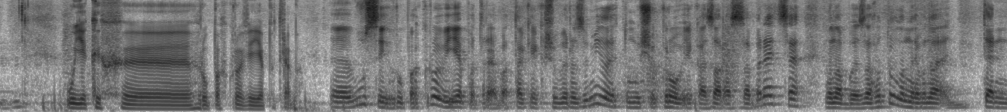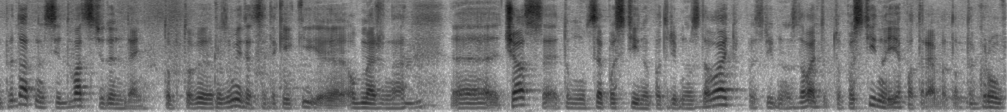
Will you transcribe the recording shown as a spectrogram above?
Mhm. У яких е, групах крові є потреба? Е, В усіх групах крові є потреба, так якщо ви розуміли, тому що кров, яка зараз забереться, вона буде заготовлена, вона термін придатності 21 день. Тобто, ви розумієте, це такий е, обмежений час, тому це постійно потрібно здавати, потрібно здавати, тобто постійно є потреба. Тобто кров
